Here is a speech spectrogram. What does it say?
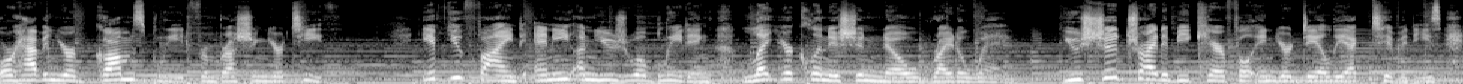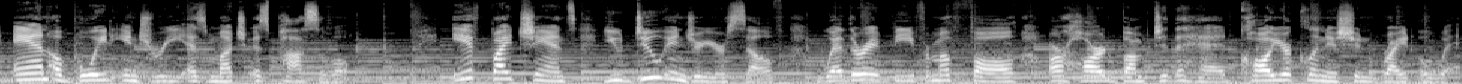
or having your gums bleed from brushing your teeth. If you find any unusual bleeding, let your clinician know right away. You should try to be careful in your daily activities and avoid injury as much as possible. If by chance you do injure yourself, whether it be from a fall or hard bump to the head, call your clinician right away.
